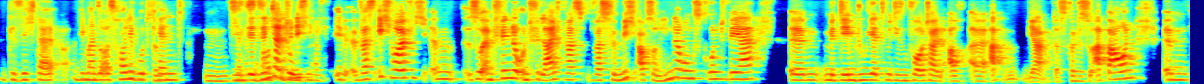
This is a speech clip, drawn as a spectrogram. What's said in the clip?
Gesichter, die man so aus Hollywood So- kennt. Mm, Die sind dann, finde ich, ausgedunsen äh, was ich häufig ähm, so empfinde und vielleicht was, was für mich auch so ein Hinderungsgrund wäre, ähm, mit dem du jetzt mit diesem Vorurteil auch äh, ab, ja, das könntest du abbauen. Ähm,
